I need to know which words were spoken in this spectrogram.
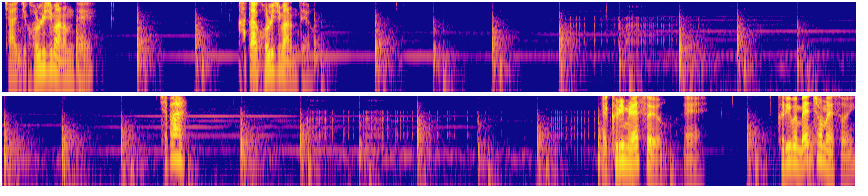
자 이제 걸리지만 않으면 돼. 가다가 걸리지만 않으면 돼요. 제발. 예, 그림을 했어요. 예. 그림은 맨 처음에 했어요.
